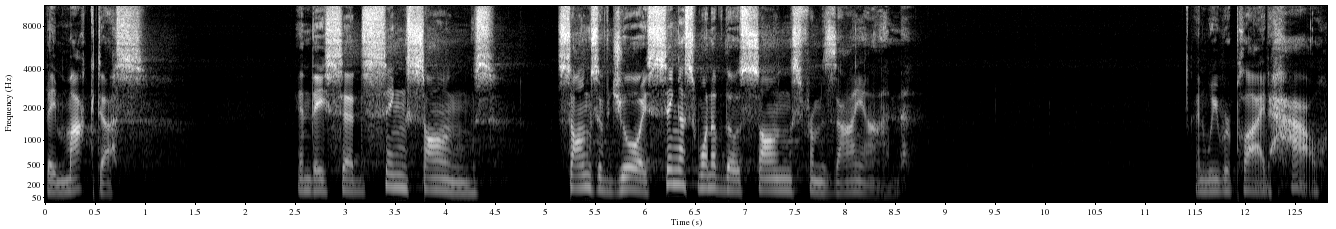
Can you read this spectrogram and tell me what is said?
they mocked us and they said, Sing songs, songs of joy. Sing us one of those songs from Zion. And we replied, How?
